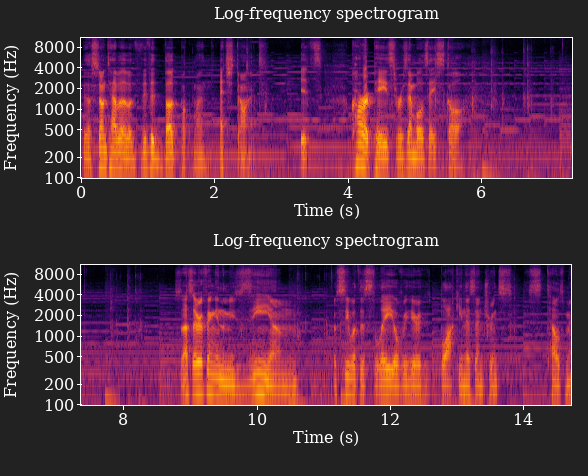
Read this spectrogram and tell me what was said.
There's a stone tablet of a vivid bug Pokemon etched on it. Its carapace resembles a skull. So that's everything in the museum. Let's see what this lady over here who's blocking this entrance tells me.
